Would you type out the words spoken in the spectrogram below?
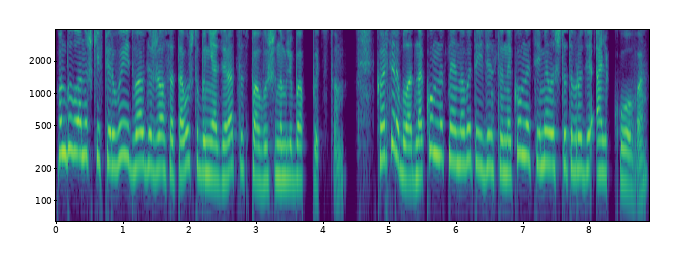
Он был у Аннушки впервые едва удержался от того, чтобы не озираться с повышенным любопытством. Квартира была однокомнатная, но в этой единственной комнате имелось что-то вроде алькова,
